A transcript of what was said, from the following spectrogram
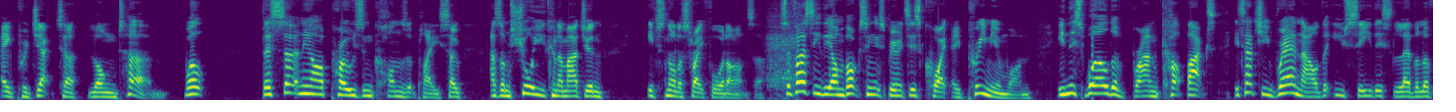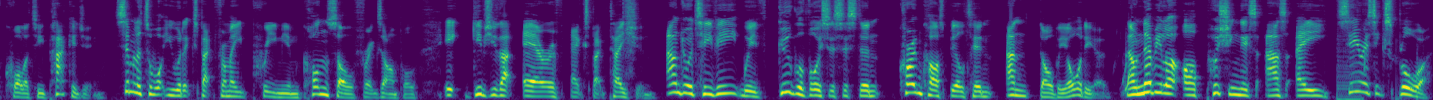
a projector long term? Well, there certainly are pros and cons at play, so as I'm sure you can imagine, it's not a straightforward answer. So firstly, the unboxing experience is quite a premium one. In this world of brand cutbacks, it's actually rare now that you see this level of quality packaging. Similar to what you would expect from a premium console, for example, it gives you that air of expectation. Android TV with Google Voice Assistant, Chromecast built in, and Dolby Audio. Now, Nebula are pushing this as a serious Explorer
